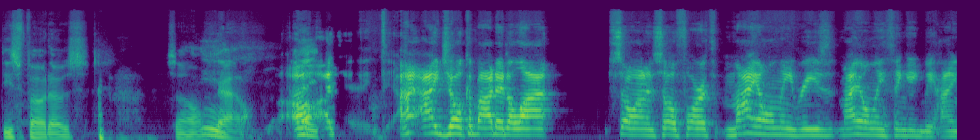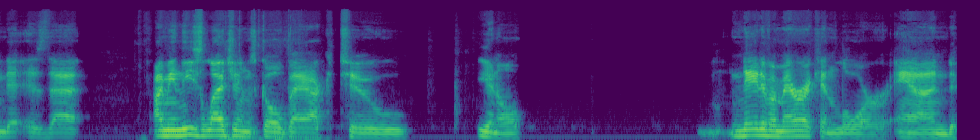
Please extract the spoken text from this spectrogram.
these photos. So no. oh, I, I, I joke about it a lot so on and so forth my only reason my only thinking behind it is that i mean these legends go back to you know native american lore and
